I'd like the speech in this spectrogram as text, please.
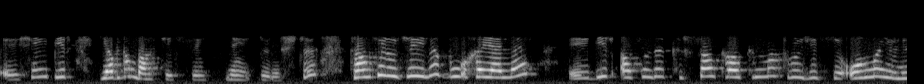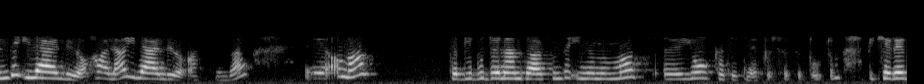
e, şey bir yaban bahçesine dönüştü. Tanfer Hoca ile bu hayaller e, bir aslında kırsal kalkınma projesi olma yönünde ilerliyor. Hala ilerliyor aslında. E, ama tabii bu dönem zarfında inanılmaz yol kat etme fırsatı buldum. Bir kere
